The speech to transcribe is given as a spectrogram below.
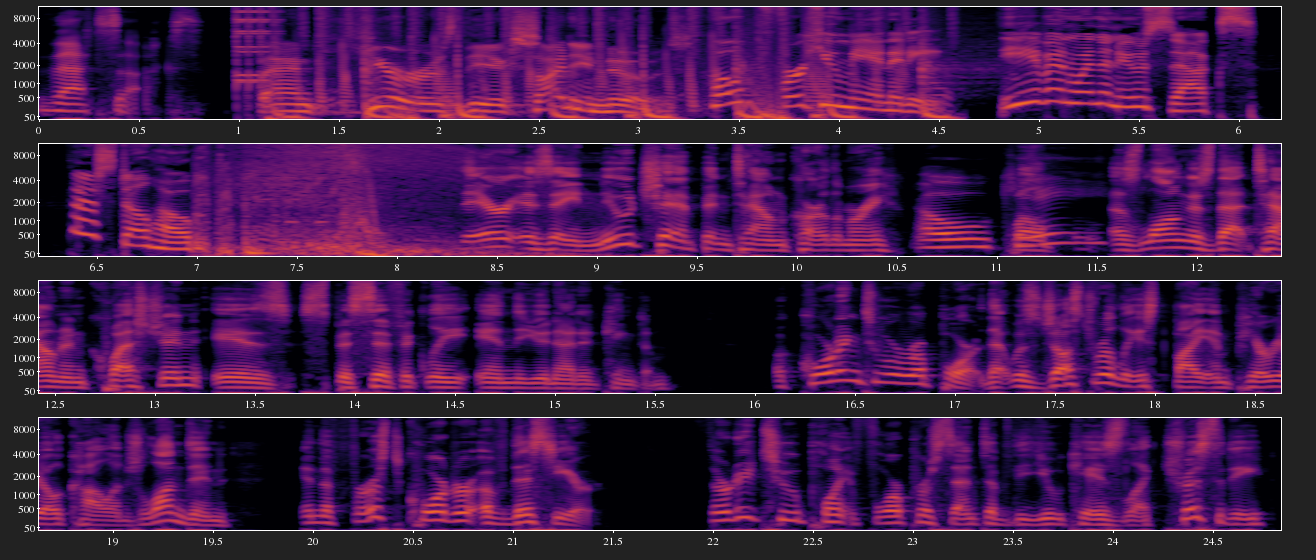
that sucks. And here's the exciting news. Hope for humanity. Even when the news sucks, there's still hope. There is a new champ in town, Carla Marie. Okay. Well, as long as that town in question is specifically in the United Kingdom. According to a report that was just released by Imperial College London, in the first quarter of this year, 32.4% of the UK's electricity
